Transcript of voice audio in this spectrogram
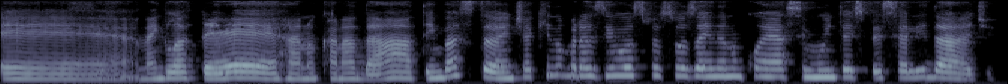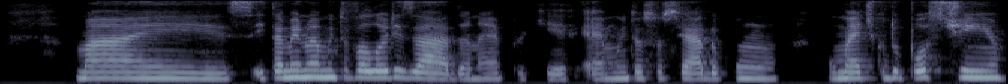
É, na Inglaterra, no Canadá, tem bastante. Aqui no Brasil as pessoas ainda não conhecem muito a especialidade, mas e também não é muito valorizada, né? Porque é muito associado com o médico do postinho.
